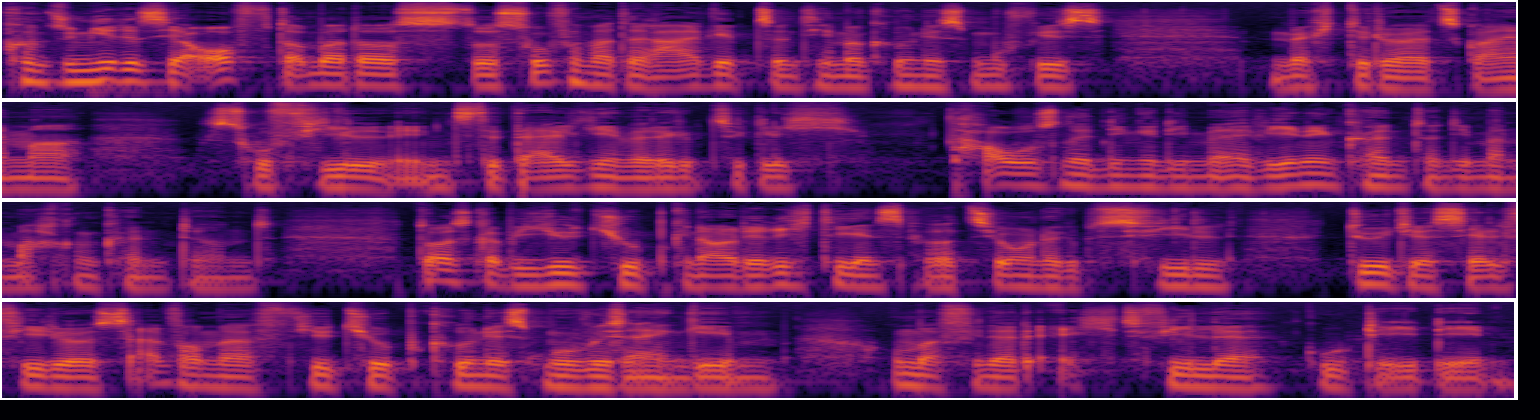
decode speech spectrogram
konsumiere ich sehr oft, aber dass es so viel Material gibt zum Thema grüne Smoothies, möchte ich da jetzt gar nicht mal so viel ins Detail gehen, weil da gibt es wirklich tausende Dinge, die man erwähnen könnte und die man machen könnte. Und da ist, glaube ich, YouTube genau die richtige Inspiration. Da gibt es viel Do-it-yourself-Videos. Einfach mal auf YouTube grüne Smoothies eingeben und man findet echt viele gute Ideen.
